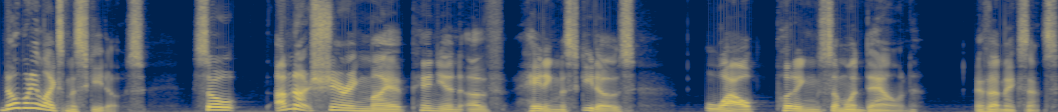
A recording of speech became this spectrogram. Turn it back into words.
Nobody likes mosquitoes. So I'm not sharing my opinion of hating mosquitoes while putting someone down, if that makes sense.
